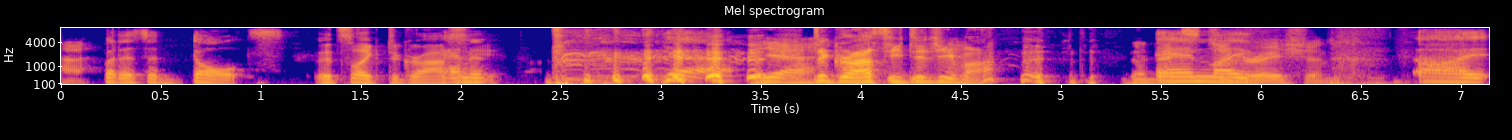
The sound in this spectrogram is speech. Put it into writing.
but it's adults. it's like degrassi and it- Yeah, yeah. degrassi digimon The next and, like, generation. Oh, I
